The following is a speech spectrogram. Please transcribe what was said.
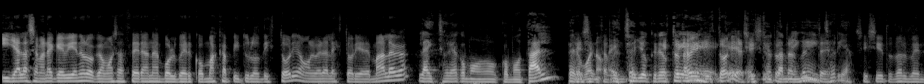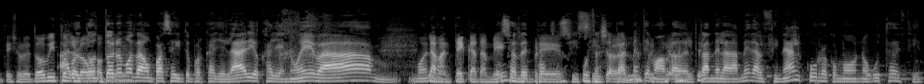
Y ya la semana que viene lo que vamos a hacer, Ana, es volver con más capítulos de historia, volver a la historia de Málaga. La historia como, como tal, pero bueno, esto yo creo Esto que, también es historia, que sí, esto sí, también totalmente. es historia. Sí, sí, totalmente. Y sobre todo visto A con lo los tonto de nos hemos dado un paseíto por Calle Larios, Calle Nueva. mm, Bueno, La manteca también, Esos que siempre sí, sí, totalmente. Hemos hablado del clan de la Alameda. Al final, curro, como nos gusta decir.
